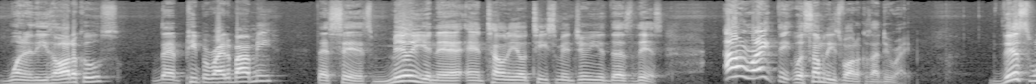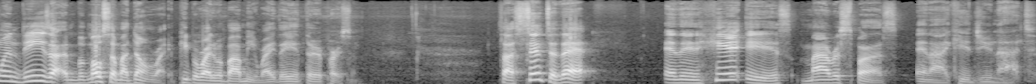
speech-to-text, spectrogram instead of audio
one of these articles that people write about me that says millionaire Antonio T. Smith Jr. does this. I don't write the well, some of these articles I do write. This one, these, I, but most of them I don't write. People write them about me, right? They in third person. So I sent her that, and then here is my response, and I kid you not.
